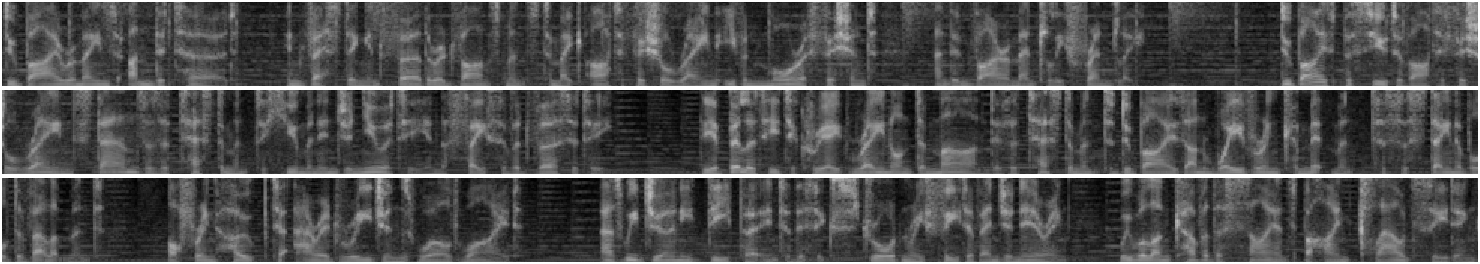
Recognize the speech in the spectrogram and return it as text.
Dubai remains undeterred investing in further advancements to make artificial rain even more efficient and environmentally friendly. Dubai's pursuit of artificial rain stands as a testament to human ingenuity in the face of adversity. The ability to create rain on demand is a testament to Dubai's unwavering commitment to sustainable development, offering hope to arid regions worldwide. As we journey deeper into this extraordinary feat of engineering, we will uncover the science behind cloud seeding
